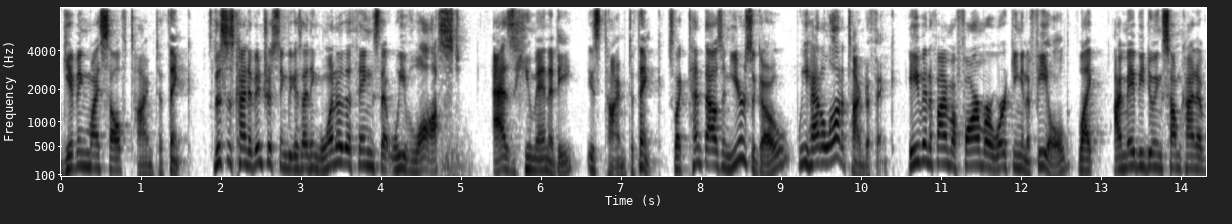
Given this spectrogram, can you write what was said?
giving myself time to think. So this is kind of interesting because I think one of the things that we've lost as humanity is time to think. So like 10,000 years ago, we had a lot of time to think. Even if I'm a farmer working in a field, like I may be doing some kind of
